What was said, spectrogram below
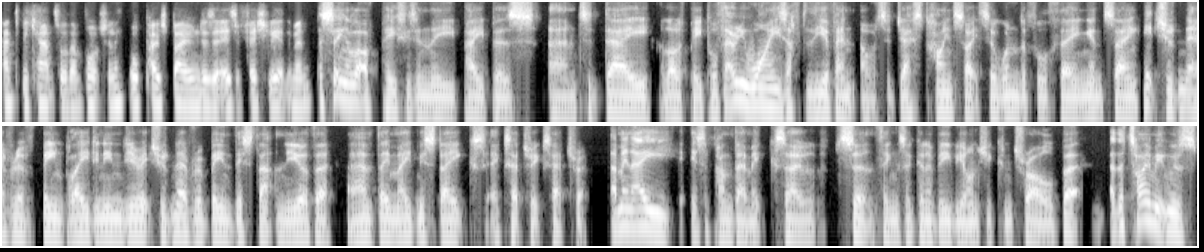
had to be cancelled, unfortunately, or postponed as it is officially at the minute. Seeing a lot of pieces in the papers um, today, a lot of people very wise after the event, I would suggest. Hindsight's a wonderful thing, and saying it should never have been played in India, it should never have been this, that, and the other. And um, they made mistakes, etc., etc. I mean, A, it's a pandemic, so certain things are going to be beyond your control. But at the time it was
